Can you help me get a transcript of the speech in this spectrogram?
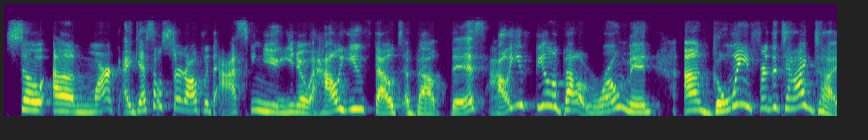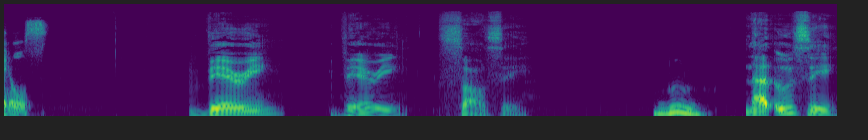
So, uh, Mark, I guess I'll start off with asking you, you know, how you felt about this, how you feel about Roman uh, going for the tag titles. Very, very saucy. Ooh. Not oozy,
